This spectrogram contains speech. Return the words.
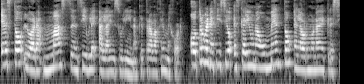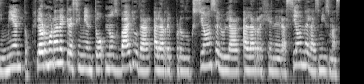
Esto lo hará más sensible a la insulina, que trabaje mejor. Otro beneficio es que hay un aumento en la hormona de crecimiento. La hormona de crecimiento nos va a ayudar a la reproducción celular, a la regeneración de las mismas.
